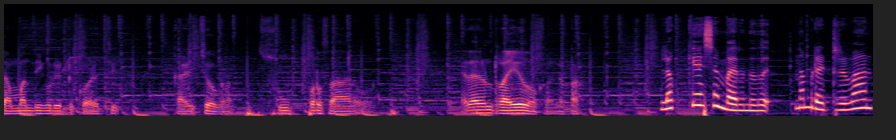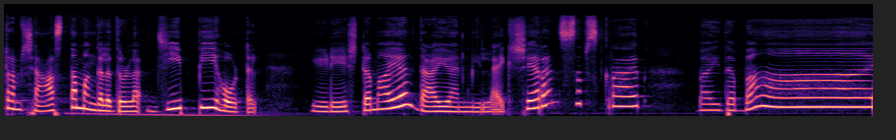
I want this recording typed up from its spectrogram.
ചമ്മന്തിയും കൂടി ഇട്ട് കുഴച്ച് കഴിച്ചു നോക്കണം. സൂപ്പർ സാധനമാണ്. എല്ലാവരും ട്രൈ ചെയ്ത് നോക്കണം കേട്ടോ. ലൊക്കേഷൻ വരുന്നത് നമ്മുടെ ട്രിവാൻഡ്രം ശാസ്തമംഗലത്തുള്ള ജി പി ഹോട്ടൽ വീഡിയോ ഇഷ്ടമായാൽ ദായു and me like share and subscribe. Bye the bye.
